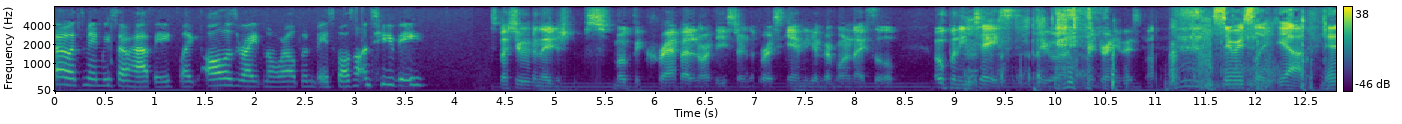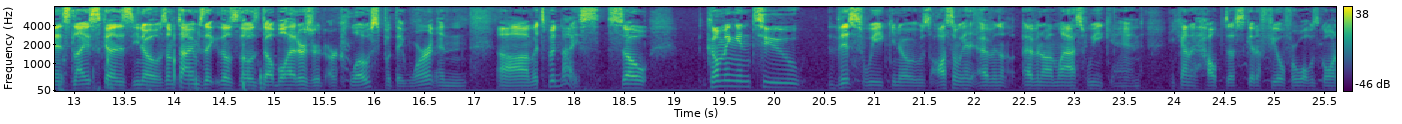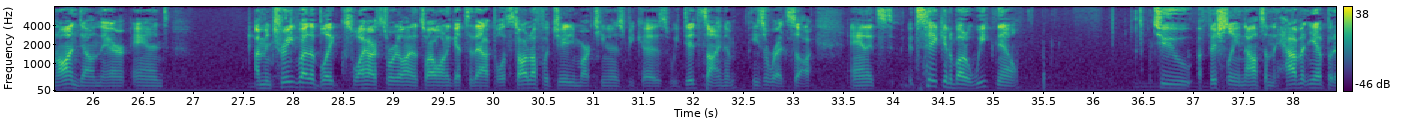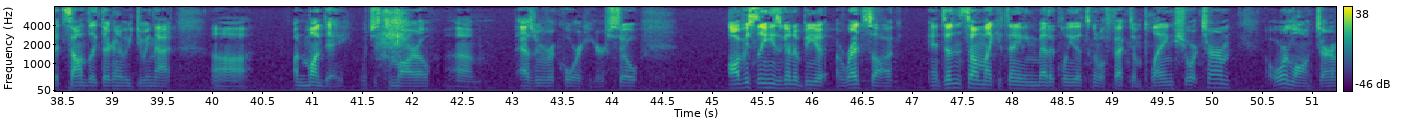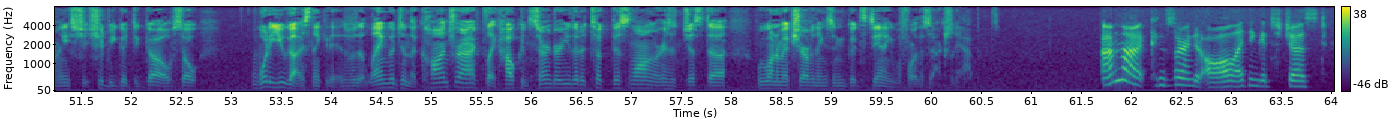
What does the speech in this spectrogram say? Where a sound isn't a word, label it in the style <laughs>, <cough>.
Oh, it's made me so happy. Like all is right in the world when baseball's on TV. Especially when they just smoke the crap out of Northeastern in the first game to give everyone a nice little opening taste to uh, spring training baseball. <laughs> Seriously, yeah, and it's nice because you know sometimes they, those those double headers are, are close, but they weren't, and um, it's been nice. So coming into this week, you know, it was awesome. We had Evan Evan on last week, and he kind of helped us get a feel for what was going on down there. And I'm intrigued by the Blake Swihart storyline. That's why I want to get to that. But let's start off with JD Martinez because we did sign him. He's a Red Sox, and it's it's taken about a week now to officially announce him. They haven't yet, but it sounds like they're going to be doing that uh, on Monday, which is tomorrow, um, as we record here. So obviously, he's going to be a, a Red Sox and it doesn't sound like it's anything medically that's going to affect him playing short term or long term. He should, should be good to go. So, what do you guys think it is? Was it language in the contract? Like, how concerned are you that it took this long, or is it just uh, we want to make sure everything's in good standing before this actually happens? I'm not concerned at all. I think it's just,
